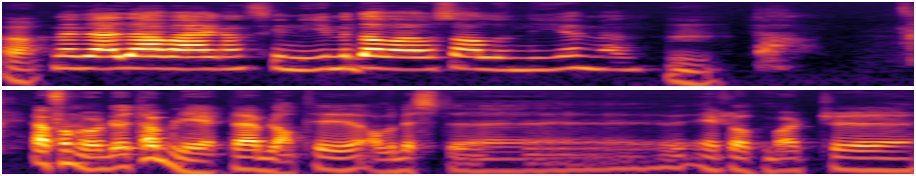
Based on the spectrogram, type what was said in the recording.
Ja. Men det, da var jeg ganske ny. Men da var jo også alle nye. Men Mm. ja. Ja, for nå har du etablert deg blant de aller beste, eh, helt åpenbart. eh,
